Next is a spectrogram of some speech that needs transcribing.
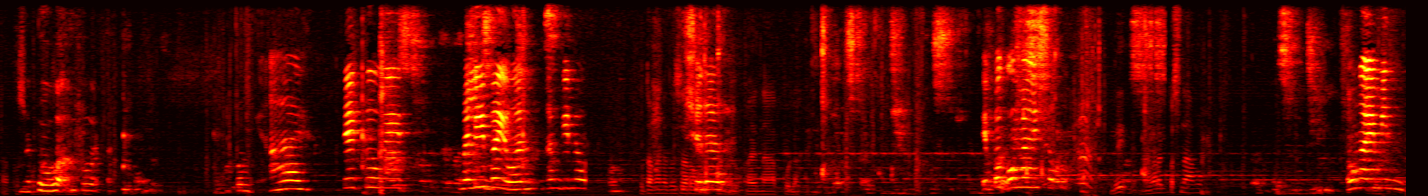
Tapos Natuwa po. Ay. Teka, wait. Mali ba yun? Ang ginawa ko. punta ka na doon sa robot. have- Ay, na pula. Eh, pag umalis ako. Hindi, nakalagpas na ako. Oo nga, I mean,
